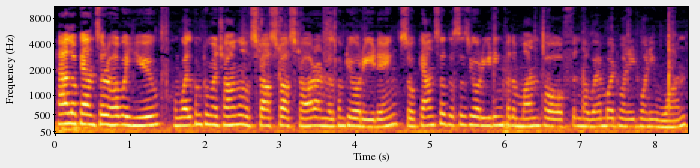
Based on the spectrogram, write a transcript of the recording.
Hello Cancer, how are you? Welcome to my channel Staar Staar Staar and welcome to your reading. So Cancer, this is your reading for the month of November 2021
